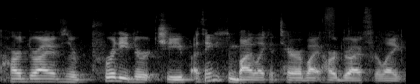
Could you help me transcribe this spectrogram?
Hard drives are pretty dirt cheap. I think you can buy like a terabyte hard drive for like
